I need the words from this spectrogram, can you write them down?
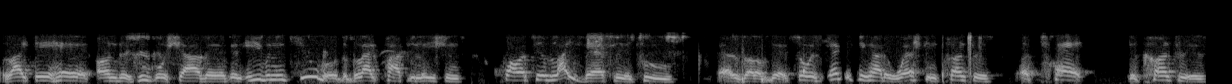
like they had under Hugo Chavez, and even in Cuba, the black population's quality of life vastly improved as a result of that. So it's interesting how the Western countries attack the countries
